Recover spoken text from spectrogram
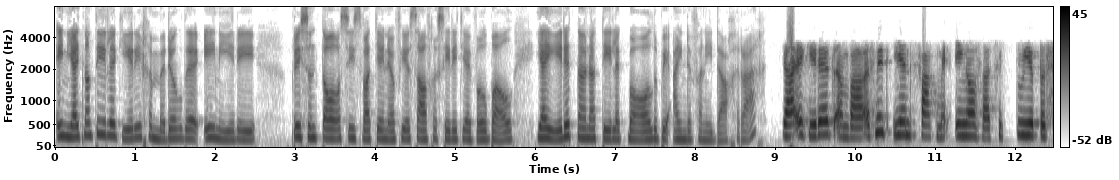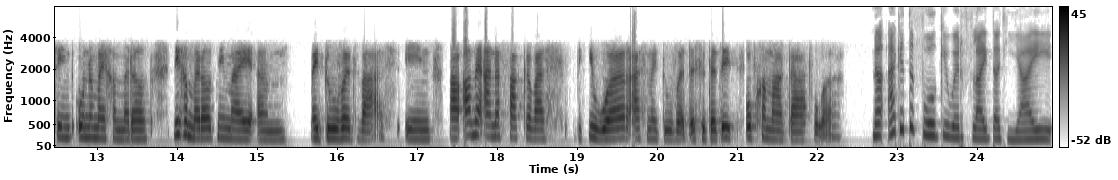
En jy het natuurlik hierdie gemiddelde en hierdie presentasies wat jy nou vir jouself gesê het jy wil behaal, jy het dit nou natuurlik behaal op die einde van die dag, reg? Ja, ek het dit in baie is net een vak my Engels wat so 2% onder my gemiddeld. Nie gemiddeld nie my ehm um, my doelwit was en maar al my ander vakke was bietjie hoër as my doelwit. So dit het opgemaak daarvoor. Nou ek het 'n voeltjie oor vlei dat jy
